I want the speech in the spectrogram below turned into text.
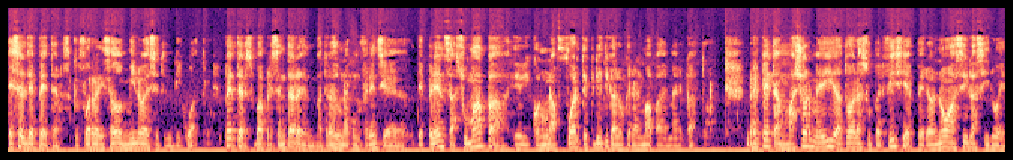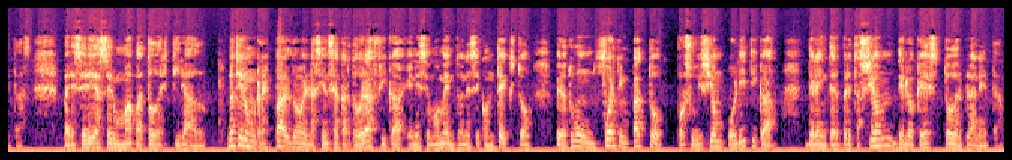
es el de Peters, que fue realizado en 1974. Peters va a presentar a través de una conferencia de prensa su mapa y con una fuerte crítica a lo que era el mapa de Mercator. Respeta en mayor medida todas las superficies, pero no así las siluetas. Parecería ser un mapa todo estirado. No tiene un respaldo en la ciencia cartográfica en ese momento, en ese contexto, pero tuvo un fuerte impacto por su visión política de la interpretación de lo que es todo el planeta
